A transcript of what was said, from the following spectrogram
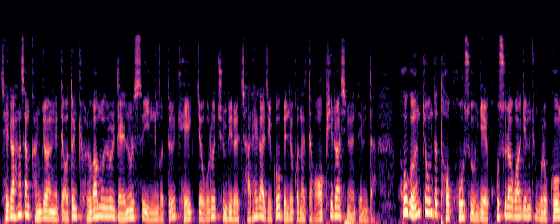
제가 항상 강조하는 게 어떤 결과물을 내놓을 수 있는 것들을 계획적으로 준비를 잘 해가지고 면접관한테 어필을 하시면 됩니다. 혹은 조금 더 더 고수, 이게 고수라고 하기는 좀 그렇고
